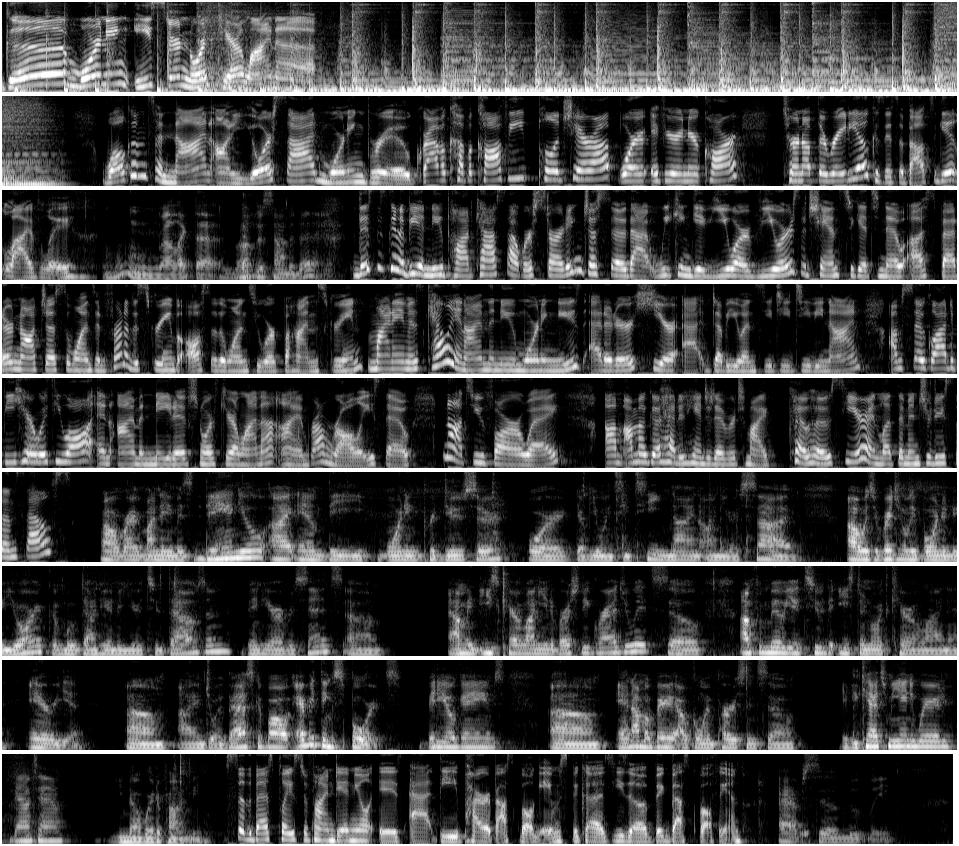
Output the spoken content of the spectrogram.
Good morning, Eastern North Carolina. Welcome to Nine on Your Side Morning Brew. Grab a cup of coffee, pull a chair up, or if you're in your car, turn up the radio because it's about to get lively. Mm, I like that. Love the sound of that. This is going to be a new podcast that we're starting just so that we can give you, our viewers, a chance to get to know us better, not just the ones in front of the screen, but also the ones who work behind the screen. My name is Kelly, and I'm the new morning news editor here at WNCT TV 9. I'm so glad to be here with you all, and I'm a native to North Carolina. I am from Raleigh, so not too far away. Um, I'm going to go ahead and hand it over to my co hosts here and let them introduce themselves. All right, my name is Daniel. I am the morning producer for WNCT 9 on your side. I was originally born in New York. I moved down here in the year 2000. Been here ever since. Um, I'm an East Carolina University graduate, so I'm familiar to the Eastern North Carolina area. Um, I enjoy basketball, everything sports, video games, um, and I'm a very outgoing person. So if you catch me anywhere downtown, you know where to find me. So the best place to find Daniel is at the Pirate basketball games because he's a big basketball fan. Absolutely.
